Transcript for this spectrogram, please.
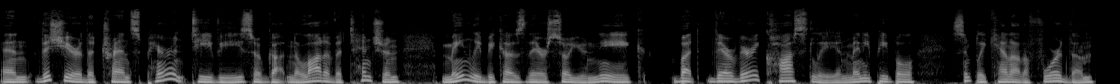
And this year, the transparent TVs have gotten a lot of attention, mainly because they're so unique, but they're very costly, and many people simply cannot afford them.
